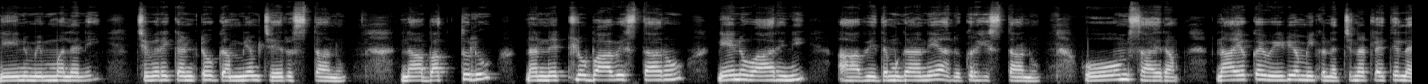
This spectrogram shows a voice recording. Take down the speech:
నేను మిమ్మల్ని చివరికంటూ గమ్యం చేరుస్తాను. నా భక్తులు నన్నెట్లు భావిస్తారో నేను వారిని ఆ విధముగానే అనుగ్రహిస్తాను. ఓం సాయిరామ్. నా యొక్క వీడియో మీకు నచ్చినట్లయితే లైక్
